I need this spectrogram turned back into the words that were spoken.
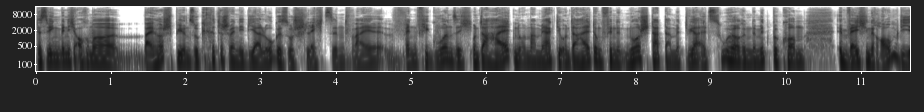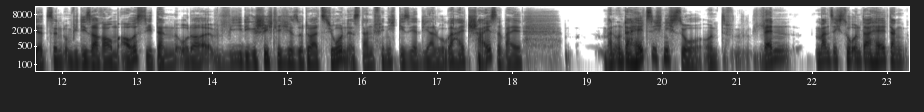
Deswegen bin ich auch immer bei Hörspielen so kritisch, wenn die Dialoge so schlecht sind, weil wenn Figuren sich unterhalten und man merkt, die Unterhaltung findet nur statt, damit wir als Zuhörende mitbekommen, in welchem Raum die jetzt sind und wie dieser Raum aussieht dann oder wie die geschichtliche Situation ist, dann finde ich diese Dialoge halt scheiße, weil man unterhält sich nicht so. Und wenn man sich so unterhält, dann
